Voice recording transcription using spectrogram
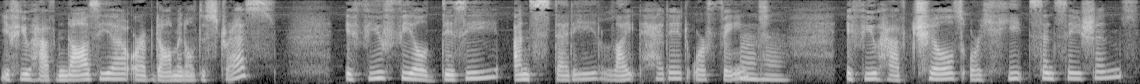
if you have nausea or abdominal distress, if you feel dizzy, unsteady, lightheaded, or faint, if you have chills or heat sensations,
